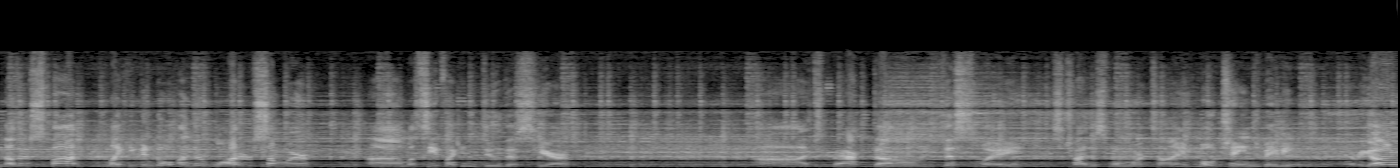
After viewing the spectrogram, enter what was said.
another spot. Like you can go underwater somewhere. Um, let's see if I can do this here. Ah, it's back down this way. Let's try this one more time. Mode change, baby. There we go.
